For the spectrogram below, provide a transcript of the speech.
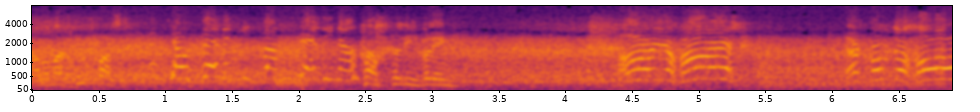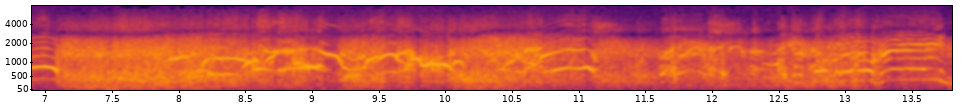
Hou maar goed vast. Met jou ben ik niet bang, Ferdinand. Ach, lieveling. Hou je vast! Daar komt de golf! Er komt er nog één!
